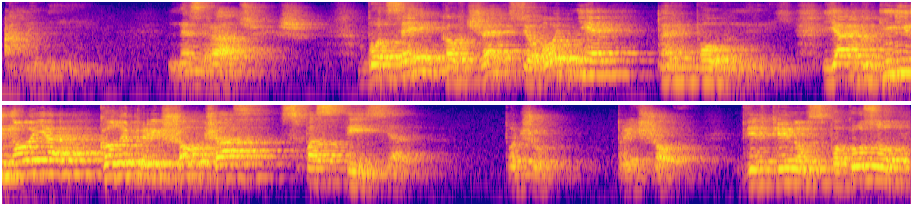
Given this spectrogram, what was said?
А мені не зраджуєш, бо цей ковчег сьогодні переповнений, як в дні Ноя, коли прийшов час спастися. Почув, прийшов, відкинув спокусу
